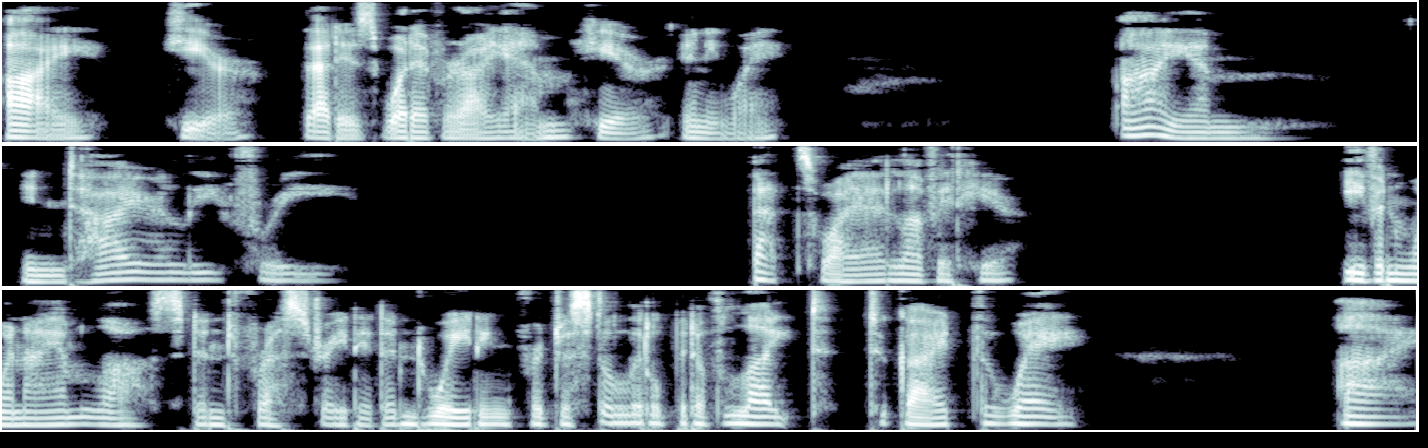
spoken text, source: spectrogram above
I here, that is, whatever I am here, anyway, I am entirely free. That's why I love it here. even when I am lost and frustrated and waiting for just a little bit of light to guide the way. I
